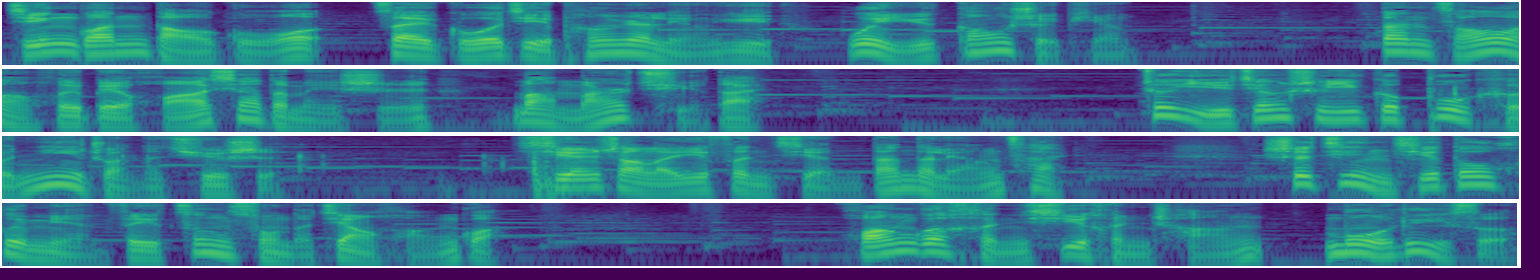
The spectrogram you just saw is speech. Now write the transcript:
尽管岛国在国际烹饪领域位于高水平。但早晚会被华夏的美食慢慢取代，这已经是一个不可逆转的趋势。先上来一份简单的凉菜，是近期都会免费赠送的酱黄瓜。黄瓜很细很长，墨绿色，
